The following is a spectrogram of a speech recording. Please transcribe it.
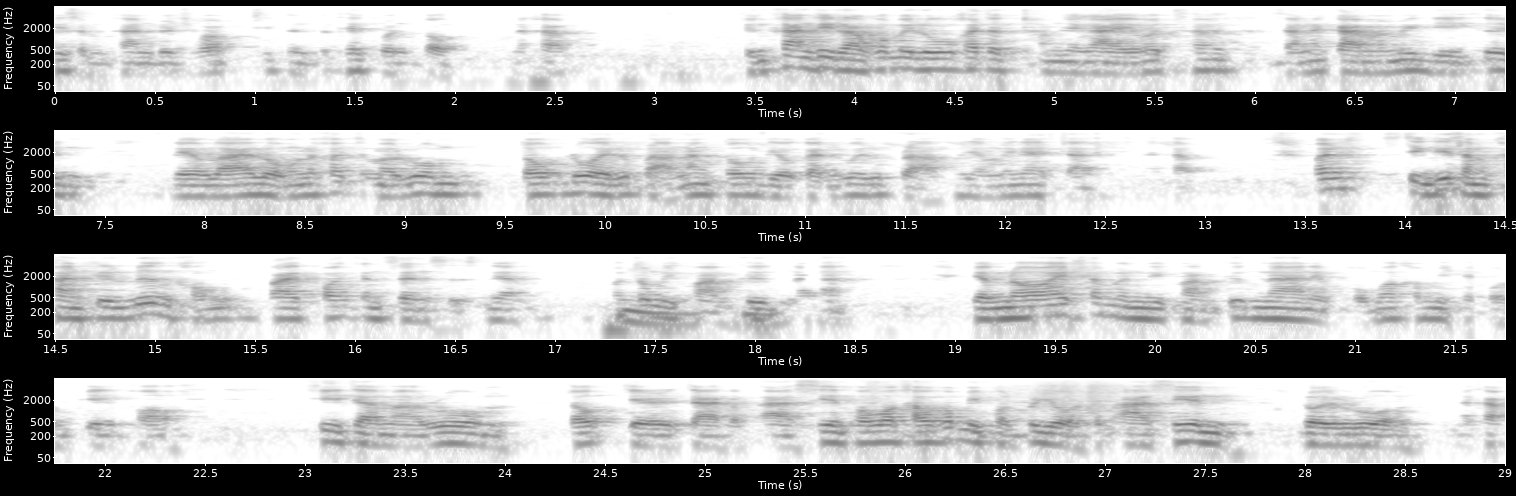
ที่สำคัญโดยเฉพาะที่เป็นประเทศตะวันตกนะครับ ถึงขั้นที่เราก็ไม่รู้เขาจะทำยังไง ว่าถ้าสถานการณ์มันไม่ดีขึ้นเลวร้ายลงแล้วเขาจะมาร่วมโต๊ะด้วยหรือเปล่านั่งโต๊ะเดียวกันด้วยหรือเปล่าก็ยังไม่แน่ใจนะครับ เพราะฉะนั้นสิ่งที่สำคัญคือเรื่องของ five point consensus เนี่ยมันต้องมีความคืบหน้าอย่างน้อยถ้ามันมีความคืบหน้าเนี่ย ผมว่าเขามีเหตุผลเพียงพอที่จะมาร่วม โต๊ะเจรจากับอาเซียน เพราะว่าเขาก็มีผลประโยชน์กับอาเซียนโดยรวมนะครับ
